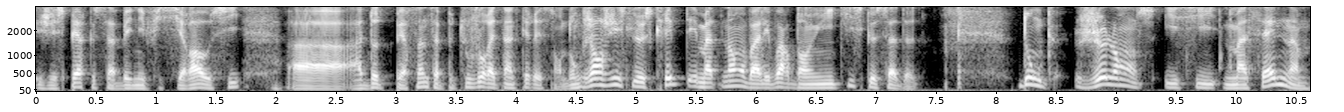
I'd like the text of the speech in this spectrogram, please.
j'espère que ça bénéficiera aussi à, à d'autres personnes, ça peut toujours être intéressant. Donc j'enregistre le script et maintenant on va aller voir dans Unity ce que ça donne. Donc je lance ici ma scène,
